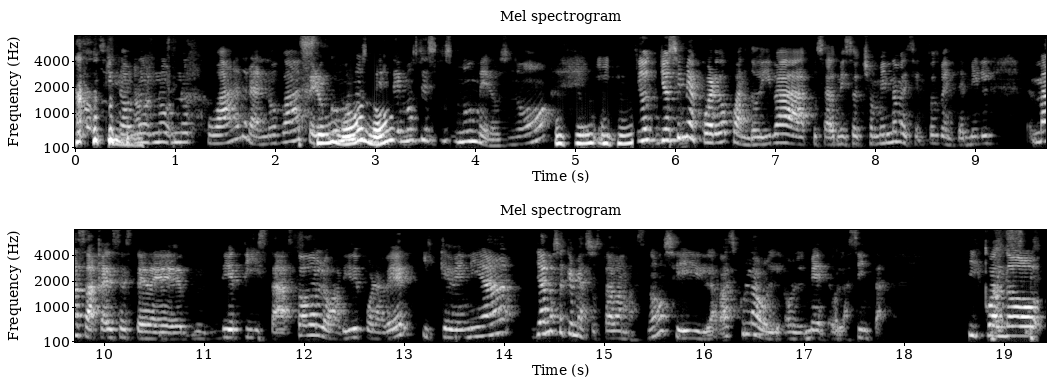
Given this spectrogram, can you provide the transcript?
Sí, no, no, no, no cuadra, no va, Sí, pero ¿cómo no, nos no. metemos esos números, no? Y yo, yo sí me acuerdo cuando iba pues, a mis 8.920 mil masajes este, de dietistas, todo lo habido y por haber, y que venía, ya no sé qué me asustaba más, ¿no? Si la báscula o, el, o, el med- o la cinta. Y cuando,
